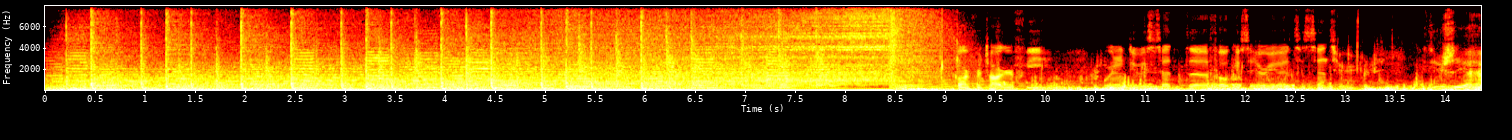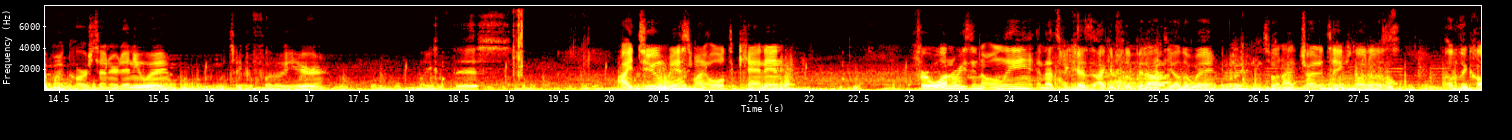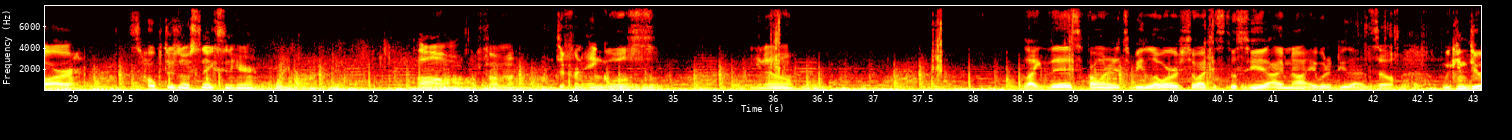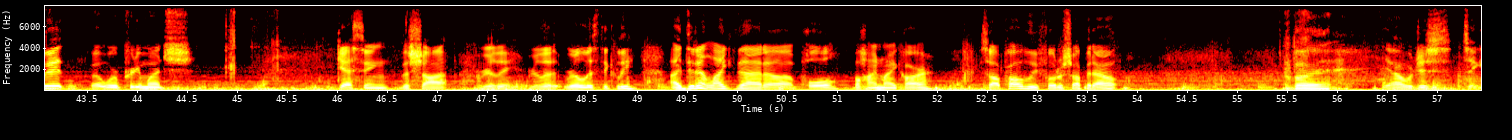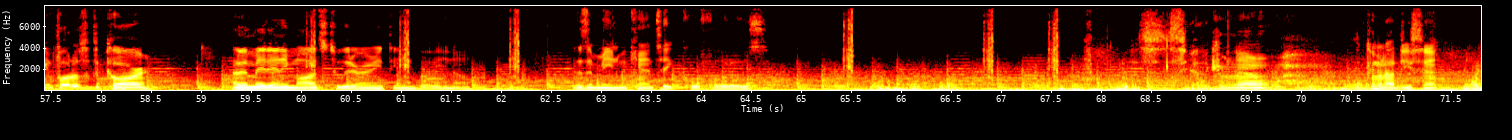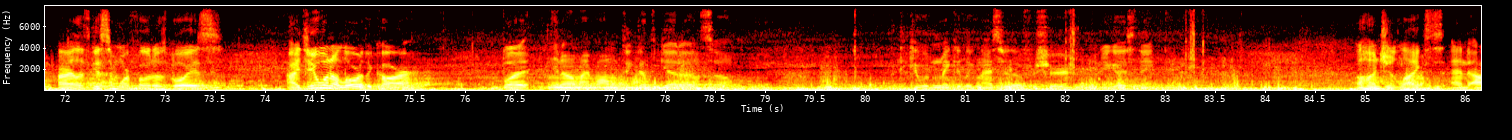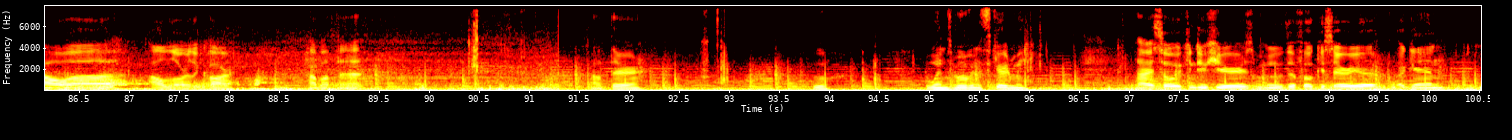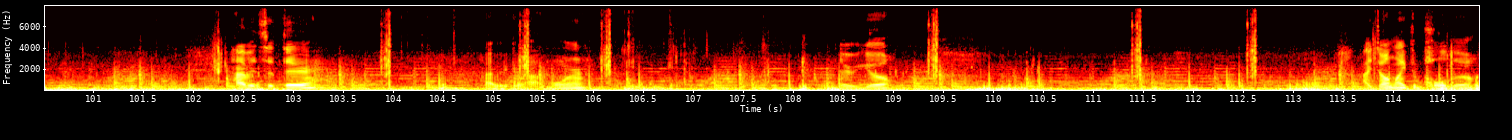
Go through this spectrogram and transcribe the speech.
car photography we're gonna do is set the focus area to center because usually I have my car centered anyway. I'll take a photo here like this. I do miss my old Canon for one reason only and that's because I could flip it out the other way. So when I try to take photos of the car let's hope there's no snakes in here um, from different angles you know like this if I wanted it to be lower so I could still see it I'm not able to do that. So we can do it but we're pretty much guessing the shot really real realistically. I didn't like that uh, pole behind my car so I'll probably Photoshop it out. But yeah we're just taking photos of the car. I haven't made any mods to it or anything but you know doesn't mean we can't take cool photos out. It's coming out decent. All right, let's get some more photos, boys. I do want to lower the car, but you know, my mom think that's ghetto, so I think it would make it look nicer though for sure. What do you guys think? A hundred likes and I'll uh, I'll lower the car. How about that? Out there. Ooh, the wind's moving. It scared me. All right, so what we can do here is move the focus area again. Have it sit there. Have it come out more. There we go. I don't like the pole though.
